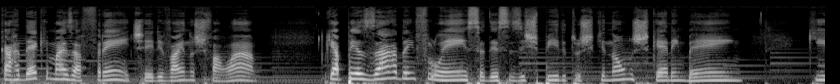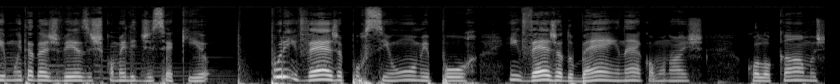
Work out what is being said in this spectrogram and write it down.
Kardec mais à frente ele vai nos falar que apesar da influência desses espíritos que não nos querem bem, que muitas das vezes, como ele disse aqui, por inveja, por ciúme, por inveja do bem, né, como nós colocamos,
